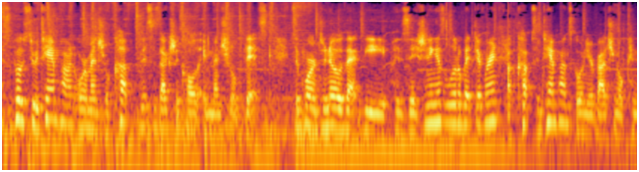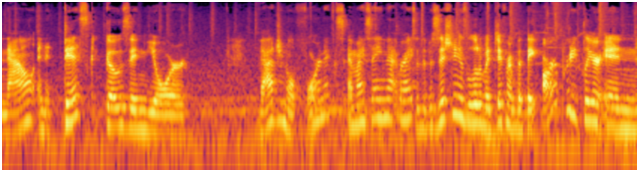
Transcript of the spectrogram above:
as opposed to a tampon or a menstrual cup, this is actually called a menstrual disc. It's important to know that the positioning is a little bit different. Uh, cups and tampons go in your vaginal canal and a disc goes in your vaginal fornix. Am I saying that right? So the positioning is a little bit different, but they are pretty clear in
